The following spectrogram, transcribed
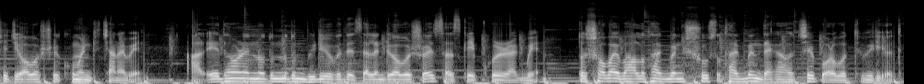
সেটি অবশ্যই কমেন্টে জানাবেন। আর এই ধরনের নতুন নতুন ভিডিও পেতে চ্যানেলটি অবশ্যই সাবস্ক্রাইব করে রাখবেন। তো সবাই ভালো থাকবেন, সুস্থ থাকবেন, দেখা হচ্ছে পরবর্তী ভিডিওতে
